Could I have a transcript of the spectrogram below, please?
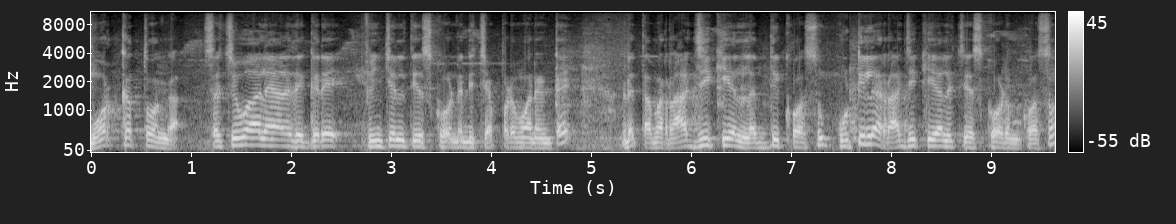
మూర్ఖత్వంగా సచివాలయాల దగ్గరే పింఛన్లు తీసుకోండి అని చెప్పడం అని అంటే అంటే తమ రాజకీయ లబ్ధి కోసం కుటిల రాజకీయాలు చేసుకోవడం కోసం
